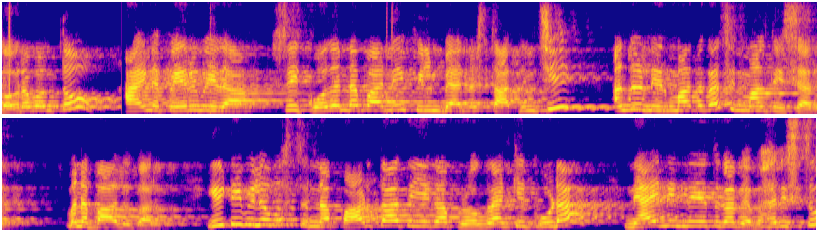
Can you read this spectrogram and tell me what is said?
గౌరవంతో ఆయన పేరు మీద శ్రీ కోదండపాణి ఫిల్మ్ బ్యానర్ స్థాపించి అందులో నిర్మాతగా సినిమాలు తీశారు. మన బాలు గారు. ఈటీవీలో వస్తున్న పాడుతా తీయగా ప్రోగ్రాం కి కూడా న్యాయ నిర్ణేతగా వ్యవహరిస్తూ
